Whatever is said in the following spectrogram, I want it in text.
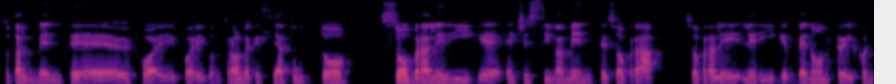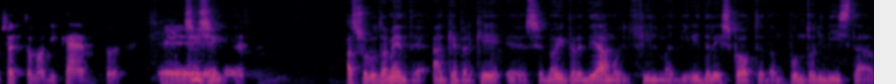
totalmente fuori, fuori controllo, che sia tutto sopra le righe, eccessivamente sopra, sopra le, le, righe, ben oltre il concetto no, di camp. Eh, sì, sì. Assolutamente, anche perché eh, se noi prendiamo il film di Ridley Scott da un punto di vista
